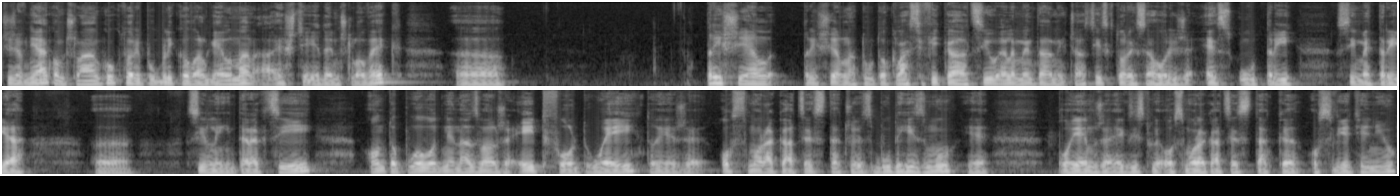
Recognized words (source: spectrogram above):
čiže v nejakom článku, ktorý publikoval Gelman a ešte jeden človek, e, prišiel, prišiel na túto klasifikáciu elementárnych častíc, ktoré sa hovorí, že SU3, symetria e, silných interakcií. On to pôvodne nazval, že Eightfold Way, to je, že osmoraká cesta, čo je z buddhizmu, je pojem, že existuje osmoraká cesta k osvieteniu.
